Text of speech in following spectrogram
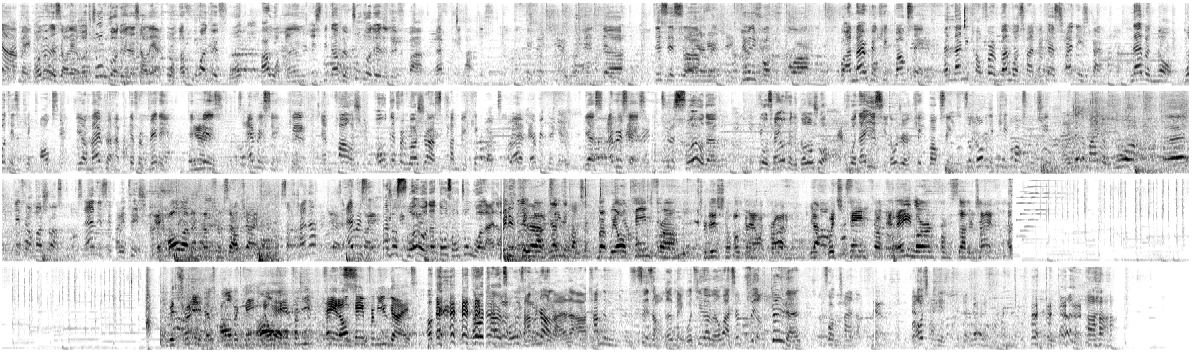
练啊，美国队的教练和中国队的教练，我们互换队服，把我们 HPW 中国队的队服啊来给他。And uh, this is uh, uniform for for American kickboxing. And let me confirm one more time because Chinese can never know what is kickboxing. In America have different meaning. It means everything, kick and punch, all different martial arts can be kickboxing, right? Everything is. Yes, everything. 就是所有的 有拳有腿的格斗术混在一起都是 kickboxing. So normally kickboxing gym, it doesn't matter war, uh, detail martial arts, anything we teach. And all of it comes from South China. South China, so everything. 他说所有的都从中国来的。 We do Yeah, kickboxing, kickboxing. but we all came from traditional Okinawa karate. Yeah. Which came from, and they learned from Southern China. With training, that's where all of it came. It all Okay. came from you. Hey, it all came from you guys. OK，他说他是从咱们这儿来的啊，他们最早的美国踢拳文化其实最根源 from China，all Chinese。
